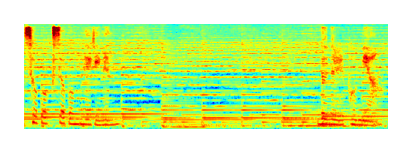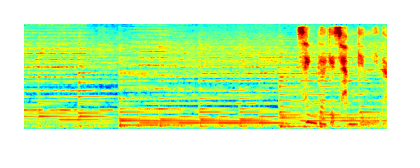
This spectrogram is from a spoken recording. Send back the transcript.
소복소복 내리는 눈을 보며 생각에 잠깁니다.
